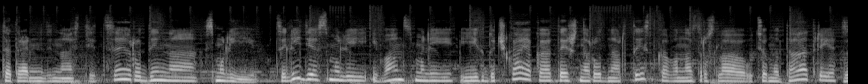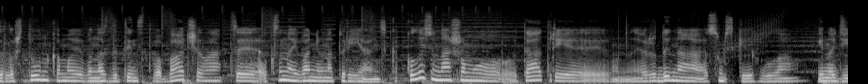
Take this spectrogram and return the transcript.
театральної династії це родина Смоліїв. Це Лідія Смолій, Іван Смолій, їх дочка, яка теж народна артистка. Вона зросла у цьому театрі з лаштунками. Вона з дитинства бачила. Це Оксана Іванівна Туріянська. Колись у нашому театрі е, родина Сумських була. Іноді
